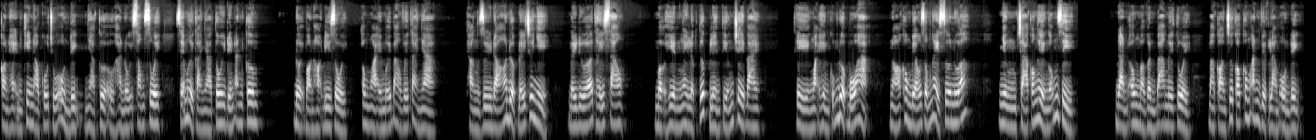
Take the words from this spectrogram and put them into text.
còn hẹn khi nào cô chú ổn định nhà cửa ở Hà Nội xong xuôi, sẽ mời cả nhà tôi đến ăn cơm. Đợi bọn họ đi rồi, ông ngoại mới bảo với cả nhà. Thằng Duy đó được đấy chứ nhỉ? Mấy đứa thấy sao? Mợ Hiền ngay lập tức lên tiếng chê bai. Thì ngoại hình cũng được bố ạ. Nó không béo giống ngày xưa nữa. Nhưng chả có nghề ngỗng gì. Đàn ông mà gần 30 tuổi, mà còn chưa có công ăn việc làm ổn định,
